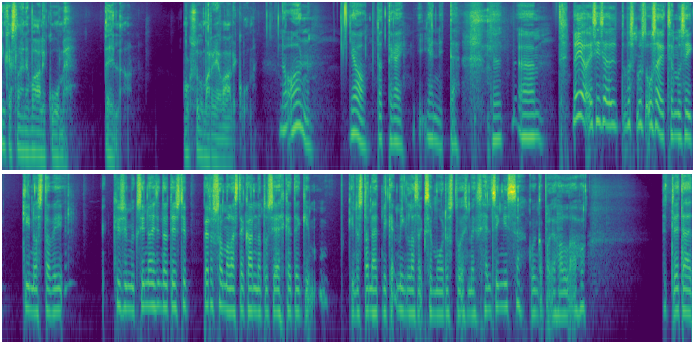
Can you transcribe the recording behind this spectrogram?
minkälainen vaalikuume teillä on? Onko Maria vaalikuume? No on. Joo, totta kai jännittää. No joo, siis minusta useita semmoisia kiinnostavia kysymyksiä. Näin on tietysti perussuomalaisten kannatus ja ehkä jotenkin kiinnostaa nähdä, mikä, millaiseksi se muodostuu esimerkiksi Helsingissä, kuinka paljon halla sitten vetää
